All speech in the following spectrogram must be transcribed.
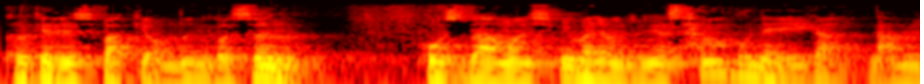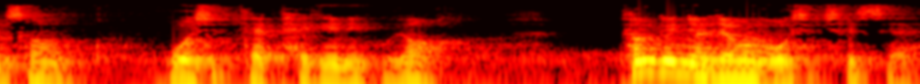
그렇게 될 수밖에 없는 것은 보수당원 12만 명 중에 3분의 2가 남성 50대 백인이고요. 평균 연령은 57세,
